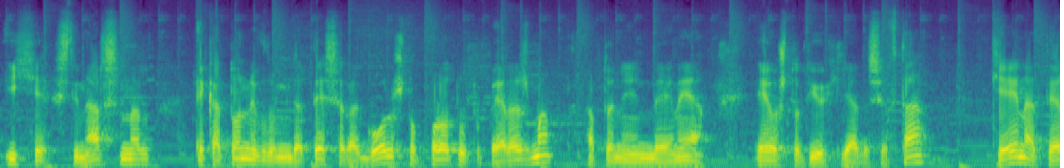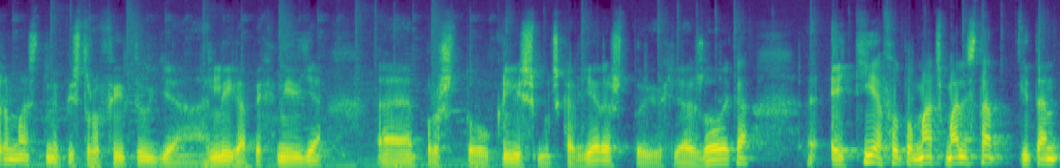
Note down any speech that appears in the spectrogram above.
είχε στην Arsenal 174 γκολ στο πρώτο του πέρασμα από το 1999 έως το 2007 και ένα τέρμα στην επιστροφή του για λίγα παιχνίδια ε, προς το κλείσιμο της καριέρας το 2012. Ε, εκεί αυτό το μάτς μάλιστα ήταν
